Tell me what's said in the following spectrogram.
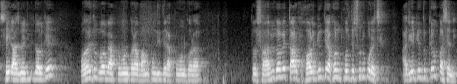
সেই রাজনৈতিক দলকে অহেতুকভাবে আক্রমণ করা, বামপন্থীদের আক্রমণ করা, তো স্বাভাবিকভাবে তার ফল কিন্তু এখন ফলতে শুরু করেছে। আজকে কিন্তু কেউ পাশে নেই।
